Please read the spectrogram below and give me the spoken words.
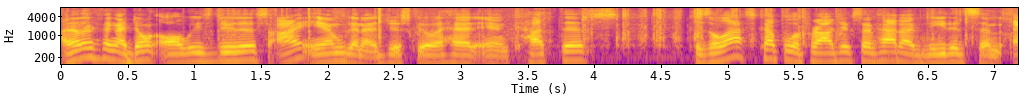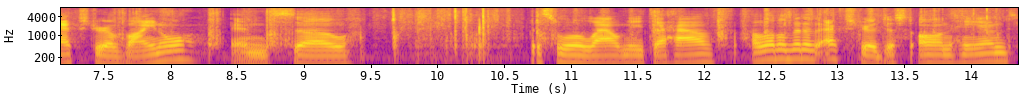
Another thing, I don't always do this. I am gonna just go ahead and cut this because the last couple of projects I've had, I've needed some extra vinyl. And so this will allow me to have a little bit of extra just on hand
